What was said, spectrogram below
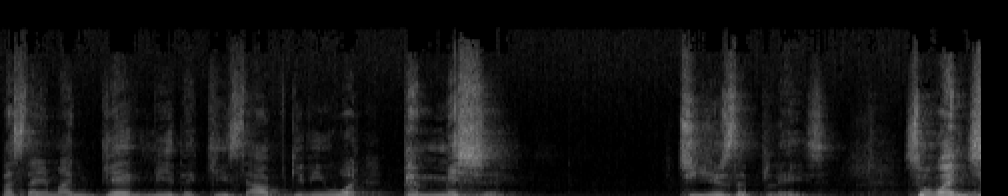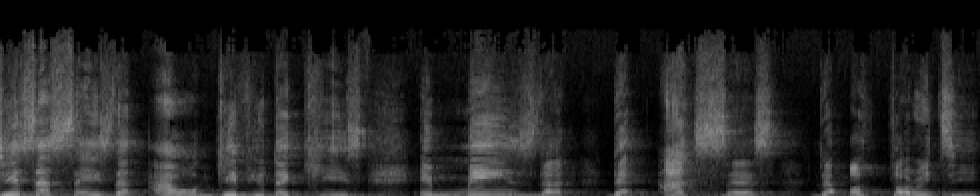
Pastor Ima gave me the keys. I've given you what? Permission to use the place. So when Jesus says that I will give you the keys, it means that the access, the authority,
